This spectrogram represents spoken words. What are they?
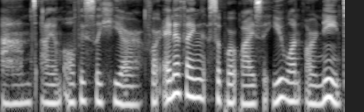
And I am obviously here for anything support wise that you want or need.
